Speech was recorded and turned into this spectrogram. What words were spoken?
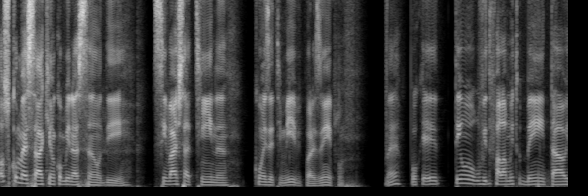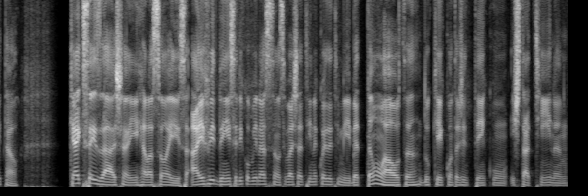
Posso começar aqui uma combinação de simvastatina com ezetimibe, por exemplo? Né? Porque tenho ouvido falar muito bem e tal e tal. O que é que vocês acham aí em relação a isso? A evidência de combinação simvastatina com ezetimibe é tão alta do que quanto a gente tem com estatina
